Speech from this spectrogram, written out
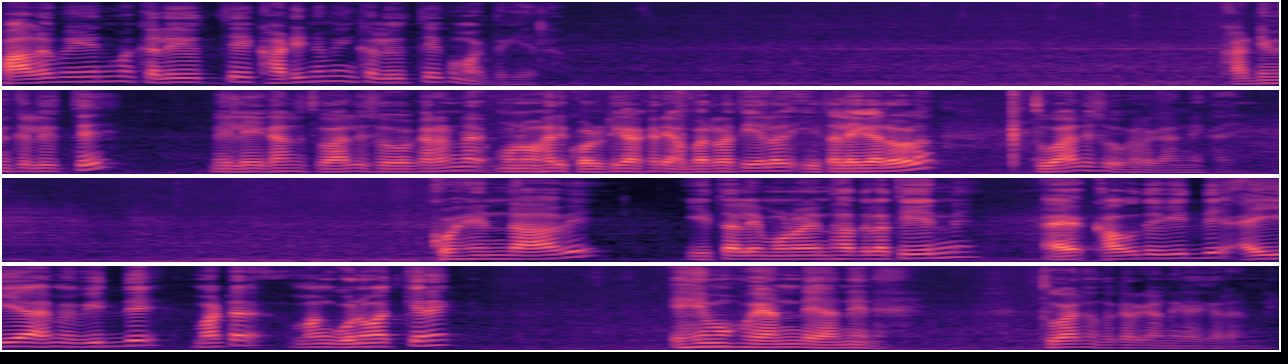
පළමුවෙන්ම කළ යුත්තේ කඩිනමින් කළ යුත්තේ කුමක්ද කියලා. කඩිනමින් කළ යුත්තේ මේ ලේ ගන්න තුවාලේ සුව කරන්න මොනවා හරි කොළ ටිකක් හරි අඹරලා තියලා ඊතලේ ගලවලා තුවාලේ සුව කරගන්න එකයි. කොහෙන්ද ආවේ ඊතලේ මොනවෙන්ද හදලා තියෙන්නේ? කවුද විද්දේ? ඇයි එයා හැම විද්දේ? මට මං ගුණවත් කෙනෙක්. එහෙම හොයන්න යන්නේ නැහැ. තුවාලේ හොඳ කරගන්න එකයි කරන්නේ.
